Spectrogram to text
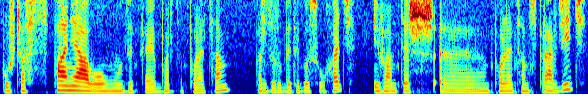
puszcza wspaniałą muzykę i bardzo polecam. Bardzo lubię tego słuchać i wam też e, polecam sprawdzić.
